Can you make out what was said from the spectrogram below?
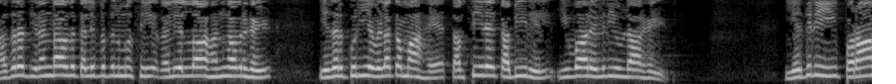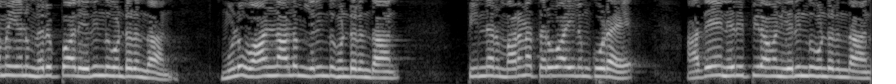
ஹசரத் இரண்டாவது கலிபத்துல் முசீர் அலி அல்லாஹ் அவர்கள் இதற்குரிய விளக்கமாக தப்சீரே கபீரில் இவ்வாறு எழுதியுள்ளார்கள். எதிரி பொறாமை எனும் நெருப்பால் எரிந்து கொண்டிருந்தான். முழு வாழ்நாளும் எரிந்து கொண்டிருந்தான். பின்னர் மரண தருவாயிலும் கூட அதே நெருப்பில் அவன் எரிந்து கொண்டிருந்தான்.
